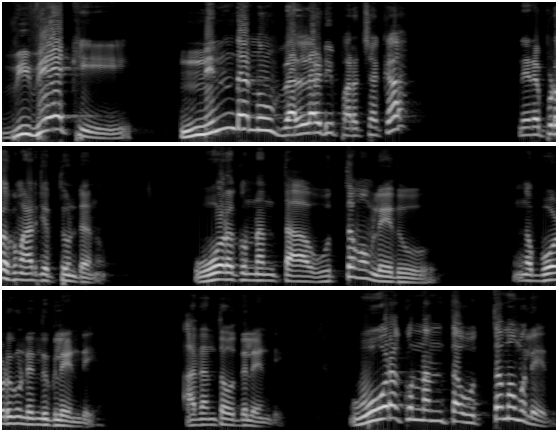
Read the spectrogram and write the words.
వివేకి నిందను వెల్లడిపరచక నేను ఎప్పుడూ ఒక మాట చెప్తూ ఉంటాను. ఊరకున్నంత ఉత్తమం లేదు. ఇంకా బోడుగుండు ఎందుకులేండి అదంతా వద్దులేండి. ఊరకున్నంత ఉత్తమము లేదు.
